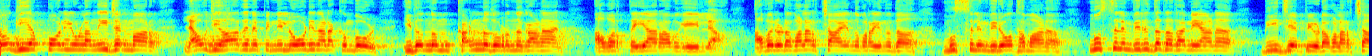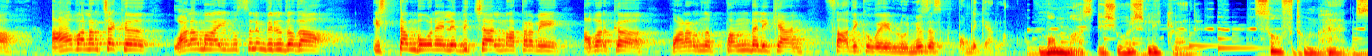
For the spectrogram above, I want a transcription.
യോഗിയെപ്പോലെയുള്ള നീചന്മാർ ലവ് ജിഹാദിന് പിന്നിൽ ഓടി നടക്കുമ്പോൾ ഇതൊന്നും കണ്ണു തുറന്നു കാണാൻ അവർ തയ്യാറാവുകയില്ല. അവരുടെ വളർച്ച എന്ന് പറയുന്നത് മുസ്ലിം വിരോധമാണ്. മുസ്ലിം വിരുദ്ധത തന്നെയാണ് ബി ജെ പിയുടെ വളർച്ച. ആ വളർച്ചയ്ക്ക് വളമായി മുസ്ലിം വിരുദ്ധത ഇഷ്ടം പോലെ ലഭിച്ചാൽ മാത്രമേ അവർക്ക് വളർന്ന് പന്തലിക്കാൻ സാധിക്കുകയുള്ളൂ. News desk public Kerala. Liquid. Soft hands.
